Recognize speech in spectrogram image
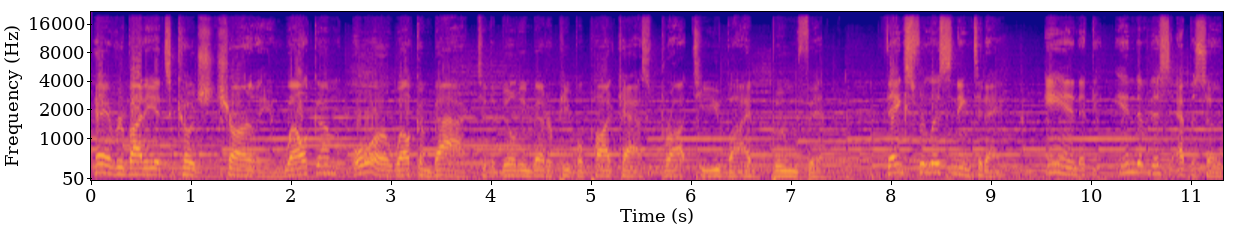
Hey, everybody, it's Coach Charlie. Welcome or welcome back to the Building Better People podcast brought to you by BoomFit. Thanks for listening today. And at the end of this episode,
